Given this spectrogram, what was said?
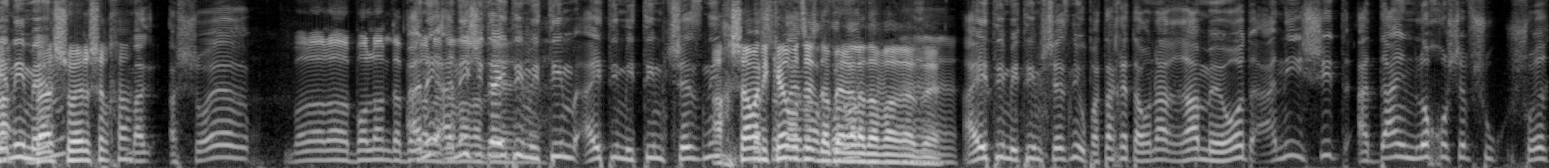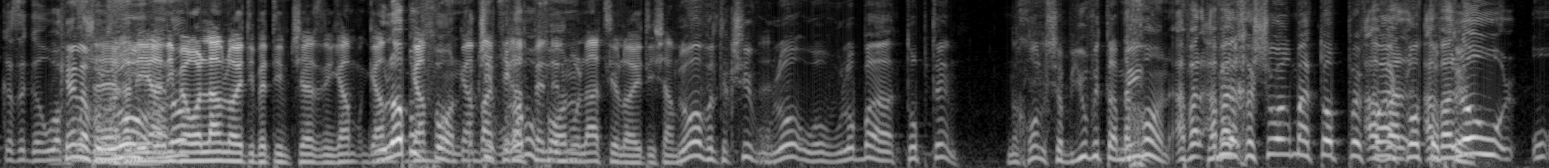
מגנים, מה, והשוער שלך, השוער... בוא לא- לא- בוא לא נדבר על אני הדבר אני הזה. אישית הייתי מטים- הייתי מטים צ'זני. עכשיו אני כן רוצה לדבר על. הדבר הזה. אה, הייתי מטים צ'זני, הוא פתח את העונה רע מאוד. אני אישית עדיין לא חושב שהוא שוער כזה גרוע. כן, אבל שהוא הוא לא- אני. אני מעולם לא הייתי ב team שצ'סני, גם גם- לא גם- בופון, גם תקשיב, הוא בעצירת לא פנדל לא הייתי שם. לא, אבל תקשיב, הוא לא- הוא הוא לא ב top 10. נכון, עכשיו יובה תמיד, נכון, אבל... תמיד אבל- לך שוער מה top 5, אבל- לא טופ 10. אבל לא, הוא... הוא-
